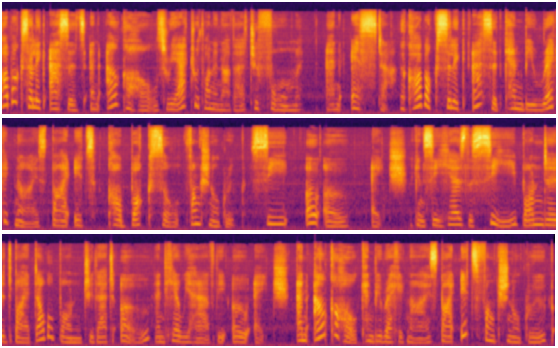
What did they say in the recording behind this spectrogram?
Carboxylic acids and alcohols react with one another to form an ester. The carboxylic acid can be recognized by its carboxyl functional group, COOH. You can see here's the C bonded by a double bond to that O, and here we have the OH. An alcohol can be recognized by its functional group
